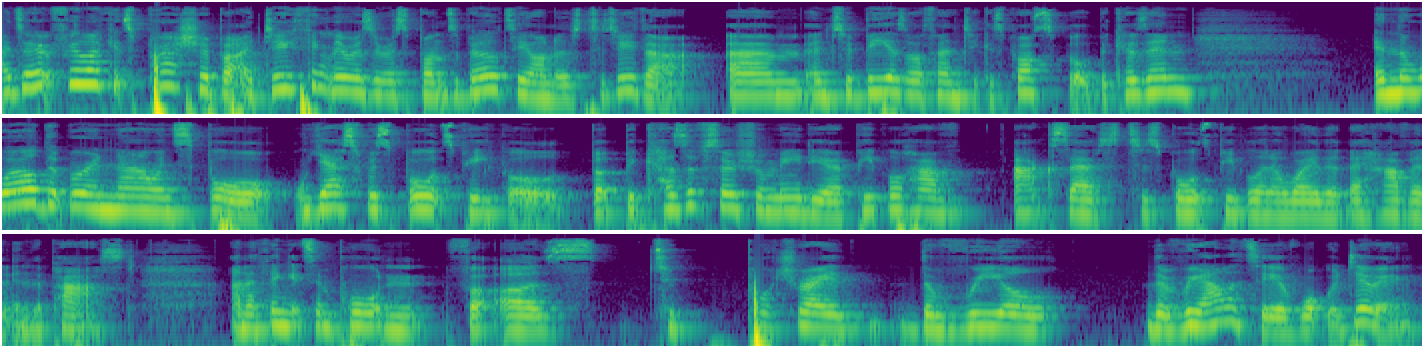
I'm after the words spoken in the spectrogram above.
I don't feel like it's pressure, but I do think there is a responsibility on us to do that um, and to be as authentic as possible. Because in in the world that we're in now in sport, yes, we're sports people, but because of social media, people have access to sports people in a way that they haven't in the past. And I think it's important for us to portray the real the reality of what we're doing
